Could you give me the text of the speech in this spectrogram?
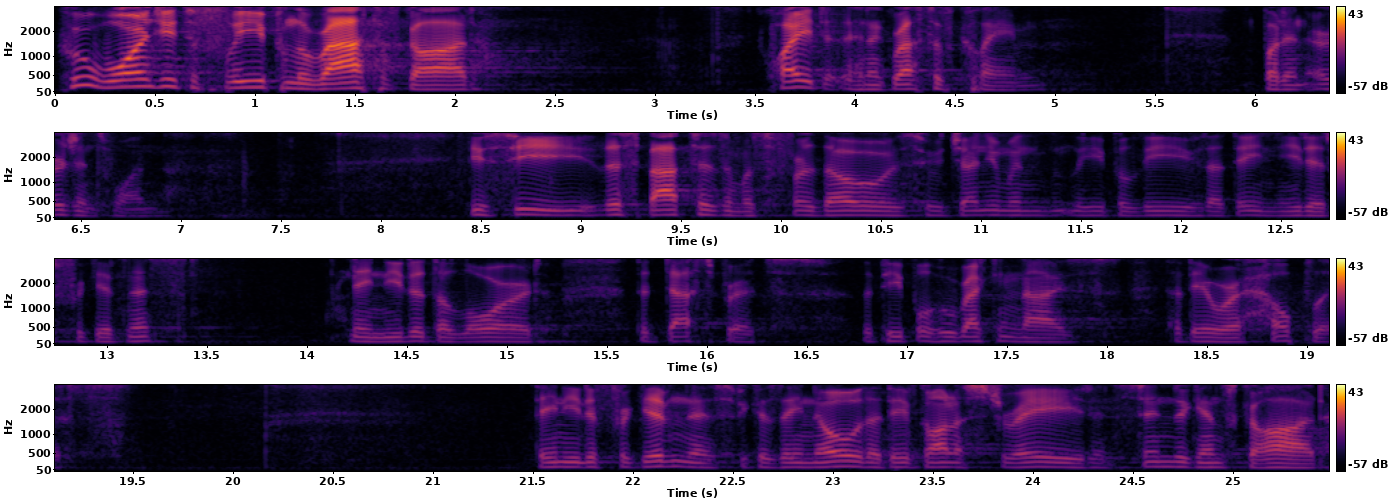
who warned you to flee from the wrath of God? Quite an aggressive claim, but an urgent one. You see, this baptism was for those who genuinely believed that they needed forgiveness. They needed the Lord, the desperate, the people who recognize that they were helpless. They needed forgiveness because they know that they've gone astray and sinned against God.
